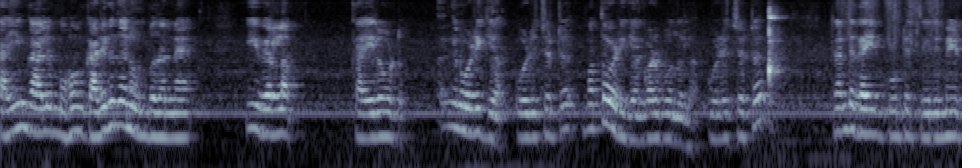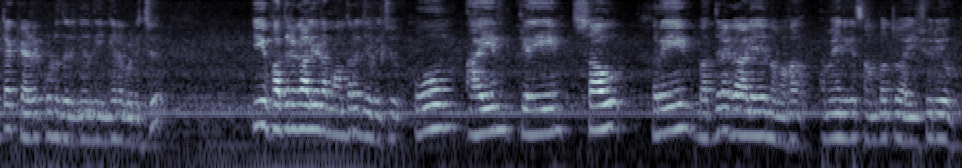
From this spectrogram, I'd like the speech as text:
കൈയും കാലും മുഖവും കഴുകുന്നതിന് മുമ്പ് തന്നെ ഈ വെള്ളം കയ്യിലോട്ട് ഇങ്ങനെ ഒഴിക്കുക. ഒഴിച്ചിട്ട് മൊത്തം ഒഴിക്കാം കുഴപ്പമൊന്നുമില്ല. ഒഴിച്ചിട്ട് രണ്ട് കൈയും കൂട്ടി തിരുമിയിട്ട് കിഴക്കോട്ട് തിരിഞ്ഞത് ഇങ്ങനെ പിടിച്ച് ഈ ഭദ്രകാളിയുടെ മന്ത്രം ജപിച്ചു. ഓം ഐം ക്ലീം സൗ ഹ്രീം ഭദ്രകാളിയെ നമഹ അമ്മ എനിക്ക് സമ്പത്തും ഐശ്വര്യവും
